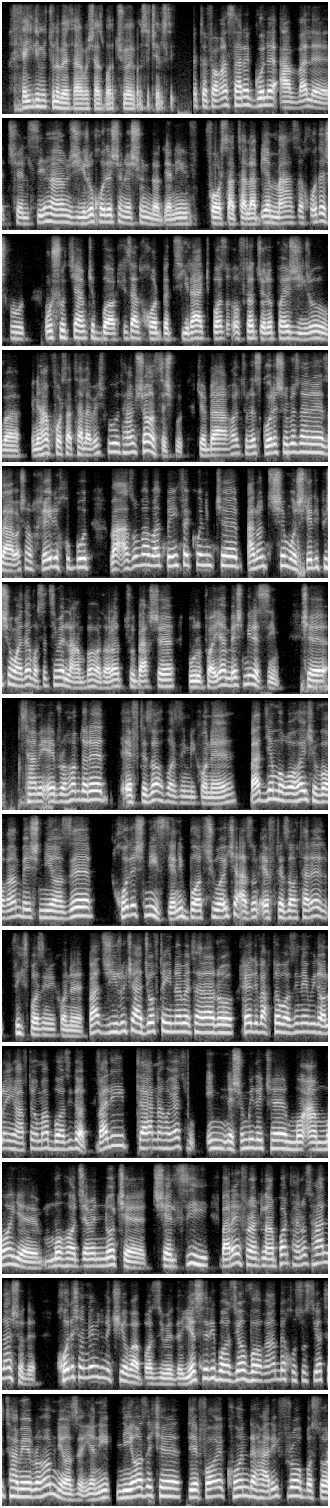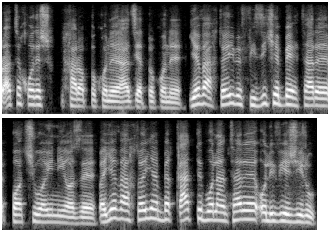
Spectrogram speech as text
خیلی می‌تونه بهتر باشه از باتشوی واسه چلسی. اتفاقا سر گل اول چلسی هم ژیرو خودش نشون داد. یعنی فرصت طلبی محض خودش بود. اون شوتی هم که باکلی زد خورد به تیرک باز افتاد جلو پای ژیرو و یعنی هم فرصت طلبش بود هم شانسش بود. که به هر حال تونست گلش رو بزنه. ضربش هم خیلی خوب بود. و از اون باید به این فکر کنیم که الان چه مشکلی پیش اومده واسه تیم لمبارد. حالا تو بخش اروپایی هم بهش می‌رسیم که تمی ابراهام داره افتضاح بازی می‌کنه. بعد یه موقع که واقعا بهش نیازه خودش نیست. یعنی باتشوایی که از اون افتضاح تره فیکس بازی می‌کنه. بعد جیرو که از جفت اینا بهتره رو خیلی وقتا بازی نمیده حالا این هفته اومد بازی داد. ولی در نهایت این نشون میده که معمای مهاجم نوک چلسی برای فرانک لامپارد هنوز حل نشده. خودش هم نمی‌دونه کیو باید بازی بده. یه سری بازی ها واقعا به خصوصیات تمی ابراهام نیازه. یعنی نیازه که دفاع کند حریف رو با سرعت خودش خراب بکنه اذیت بکنه. یه وقتایی به فیزیک بهتر باتشوایی نیازه و یه وقتایی هم به قد بلندتر اولیویه ژیرو.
